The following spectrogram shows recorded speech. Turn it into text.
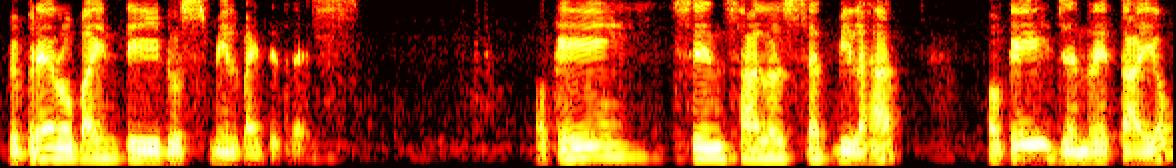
Pebrero 20, 2023. Okay, since halos set B lahat, okay, generate tayo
